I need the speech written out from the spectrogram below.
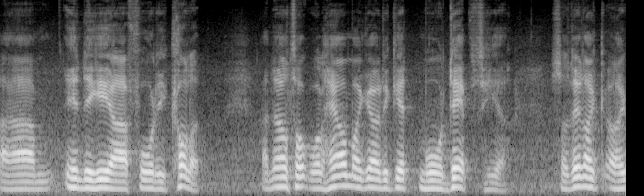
um, in the ER40 collet. And then I thought, well, how am I going to get more depth here? So then I, I,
